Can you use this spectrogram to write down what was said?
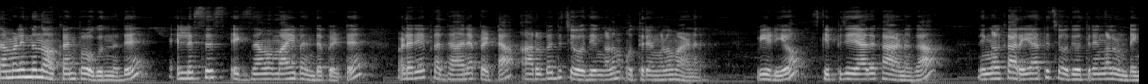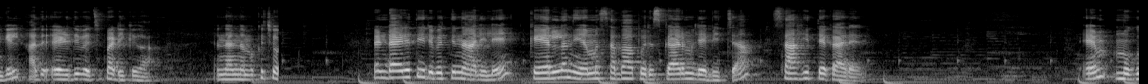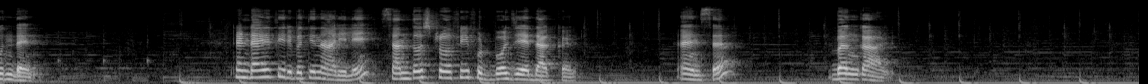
നമ്മളിന്ന് നോക്കാൻ പോകുന്നത് എൽ എസ് എസ് എക്സാമുമായി ബന്ധപ്പെട്ട് വളരെ പ്രധാനപ്പെട്ട അറുപത് ചോദ്യങ്ങളും ഉത്തരങ്ങളുമാണ്. വീഡിയോ സ്കിപ്പ് ചെയ്യാതെ കാണുക. നിങ്ങൾക്കറിയാത്ത ചോദ്യോത്തരങ്ങൾ ഉണ്ടെങ്കിൽ അത് എഴുതി വെച്ച് പഠിക്കുക. എന്നാൽ നമുക്ക് ചോ രണ്ടായിരത്തി ഇരുപത്തിനാലിലെ കേരള നിയമസഭാ പുരസ്കാരം ലഭിച്ച സാഹിത്യകാരൻ എം മുകുന്ദൻ. രണ്ടായിരത്തി ഇരുപത്തിനാലിലെ സന്തോഷ് ട്രോഫി ഫുട്ബോൾ ജേതാക്കൾ. ആൻസർ ബംഗാൾ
